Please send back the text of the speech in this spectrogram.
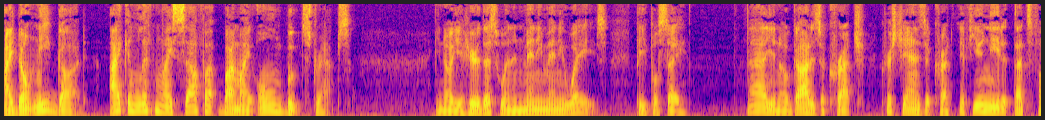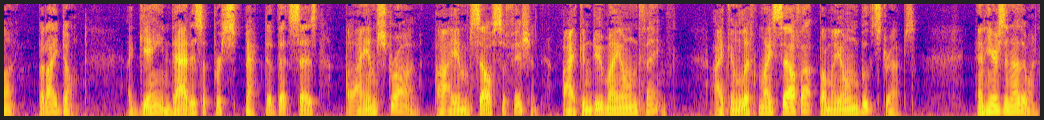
I don't need God. I can lift myself up by my own bootstraps. You know, you hear this one in many, many ways. People say, ah, you know, God is a crutch. Christianity is a crutch. If you need it, that's fine. But I don't. Again, that is a perspective that says, I am strong. I am self sufficient. I can do my own thing. I can lift myself up by my own bootstraps. And here's another one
